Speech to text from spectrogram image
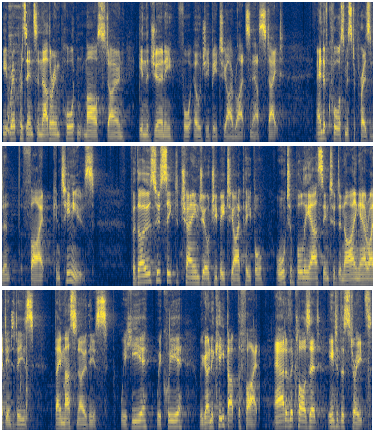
it represents another important milestone in the journey for LGBTI rights in our state. And of course, Mr President, the fight continues. For those who seek to change LGBTI people or to bully us into denying our identities, they must know this. We're here, we're queer, we're going to keep up the fight, out of the closet, into the streets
